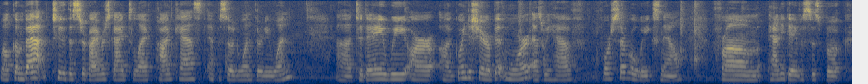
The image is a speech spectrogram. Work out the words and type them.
Welcome back to the Survivor's Guide to Life podcast, episode 131. Uh, today we are uh, going to share a bit more, as we have for several weeks now, from Patti Davis's book,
